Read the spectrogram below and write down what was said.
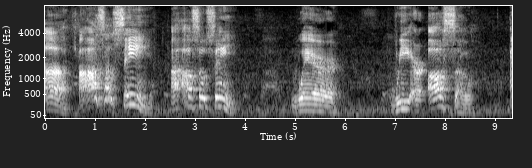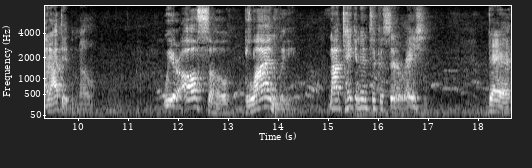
Uh, I also seen, I also seen where we are also, and I didn't know, we are also blindly not taking into consideration that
